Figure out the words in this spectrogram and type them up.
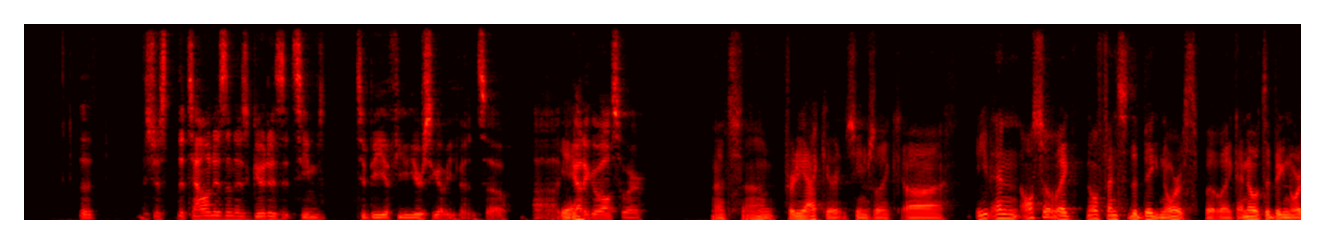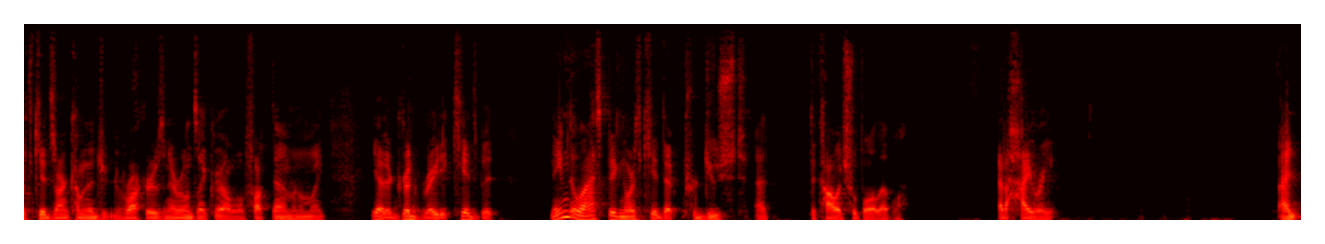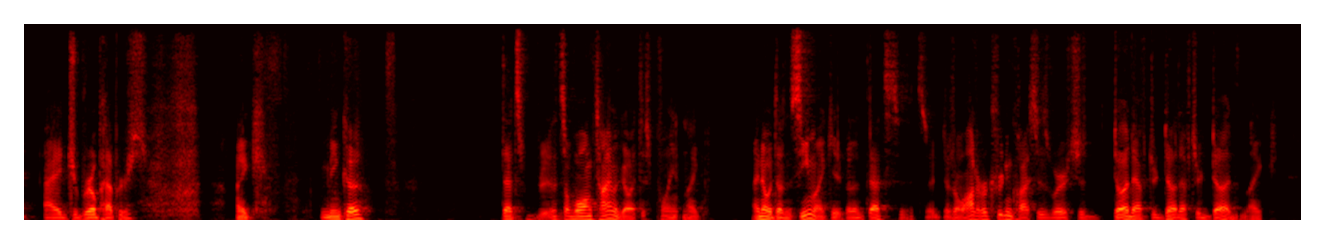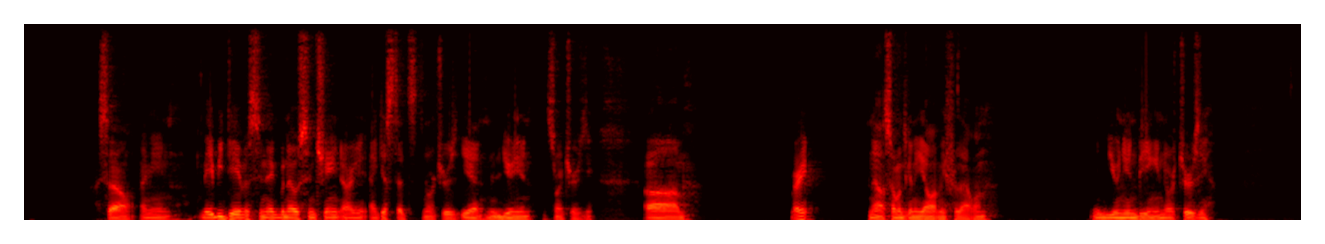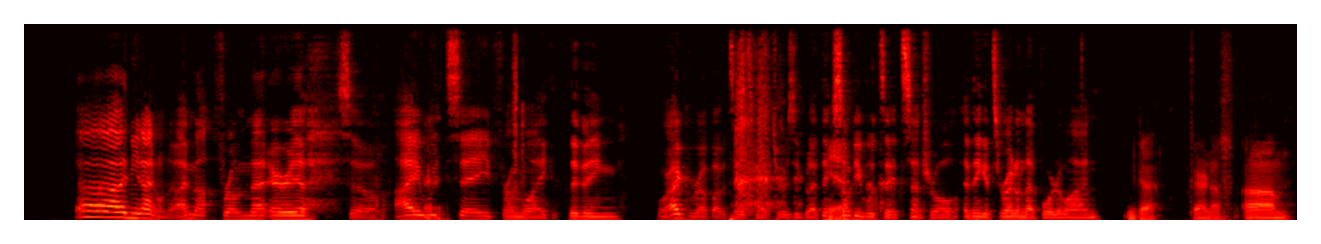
the it's just the talent isn't as good as it seems to be a few years ago, even. So uh, Yeah. you got to go elsewhere. That's um, pretty accurate. It seems like. Uh, even, and also, like, no offense to the Big North, but like, I know the Big North kids aren't coming to Rutgers, and everyone's like, "Oh, well, fuck them." And I'm like, "Yeah, they're good, rated kids, but name the last Big North kid that produced at the college football level at a high rate." I, I Jabril Peppers, like Minka. That's that's a long time ago at this point. Like, I know it doesn't seem like it, but that's it's, there's a lot of recruiting classes where it's just dud after dud after dud. Like, so I mean, maybe Davison Igbinosun and change. Or I guess that's North Jersey. Yeah, Union. It's North Jersey. Um, right? No, someone's gonna yell at me for that one. Union being in North Jersey. Uh, I mean, I don't know. I'm not from that area, so I would say from like living where I grew up, I would say it's North Jersey, but I think Yeah. some people would say it's Central. I think it's right on that borderline. Okay, fair enough. Um,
